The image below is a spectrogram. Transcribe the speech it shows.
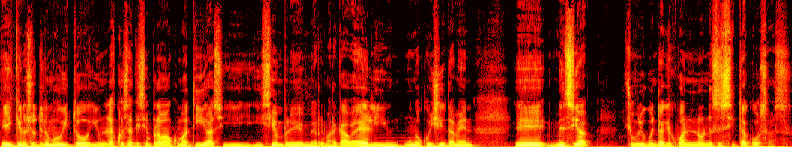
eh, que nosotros lo hemos visto, y una de las cosas que siempre hablábamos con Matías, y, siempre me remarcaba él, y uno coincide también, eh, me decía, yo me di cuenta que Juan no necesita cosas,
